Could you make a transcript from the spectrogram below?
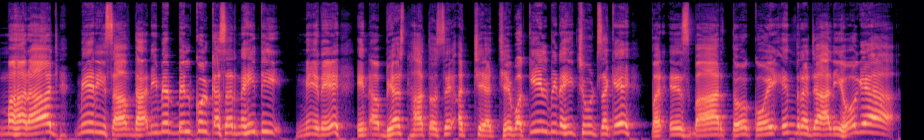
महाराज, मेरी सावधानी में बिल्कुल कसर नहीं थी। मेरे इन अभ्यस्त हाथों से अच्छे अच्छे वकील भी नहीं छूट सके, पर इस बार तो कोई इंद्रजाली हो गया।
